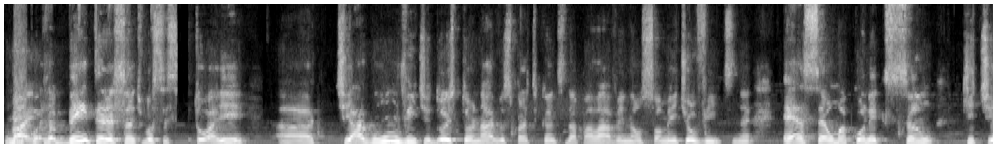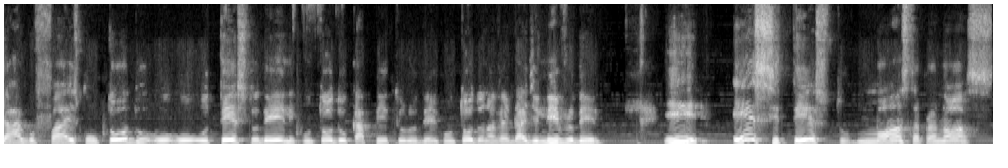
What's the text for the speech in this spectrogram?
Uma vai. coisa bem interessante, você citou aí Uh, Tiago 1,22, tornai-vos praticantes da palavra e não somente ouvintes. Né? Essa é uma conexão que Tiago faz com todo o, o, o, texto dele, com todo o capítulo dele, com todo, na verdade, livro dele. E esse texto mostra para nós,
